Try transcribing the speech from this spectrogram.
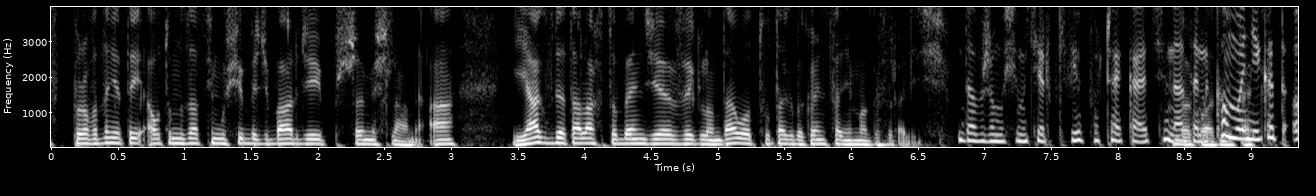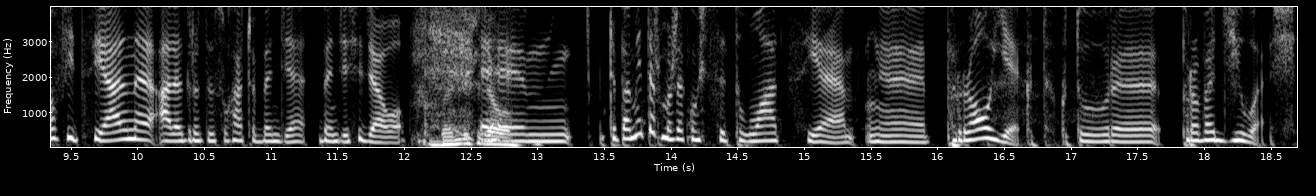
wprowadzenie tej automatyzacji musi być bardziej przemyślane. A jak w detalach to będzie wyglądało, tu tak do końca nie mogę zdradzić. Dobrze, musimy cierpliwie poczekać na Dokładnie ten tak. komunikat oficjalny, ale drodzy słuchacze, będzie, będzie się działo. Będzie się działo. Em, Czy pamiętasz może jakąś sytuację, e, projekt, który prowadziłeś,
